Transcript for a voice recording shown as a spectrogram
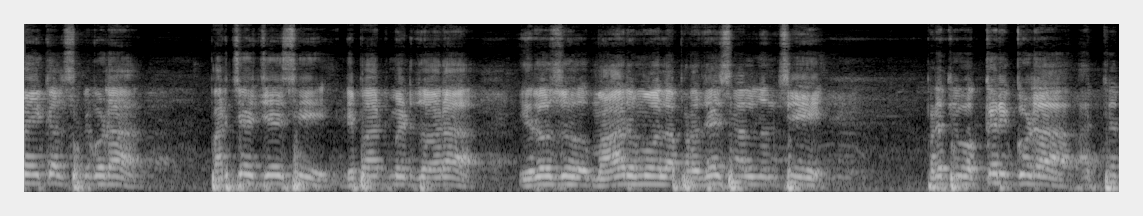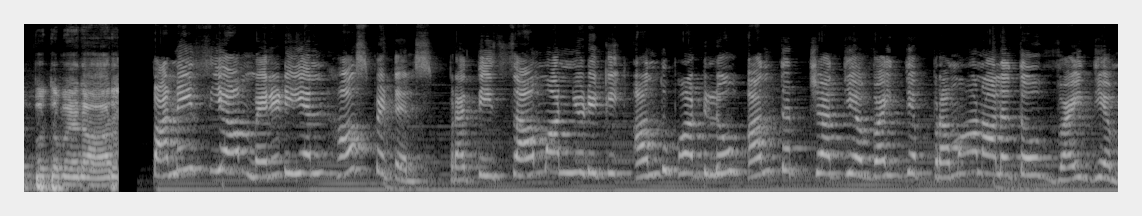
వెహికల్స్ని కూడా పర్చేజ్ చేసి డిపార్ట్మెంట్ ద్వారా ఈరోజు మారుమూల ప్రదేశాల నుంచి ప్రతి ఒక్కరికి కూడా అత్యద్భుతమైన ఆరోగ్య పనేసియా మెరిడియన్ హాస్పిటల్స్ ప్రతి సామాన్యుడికి అందుబాటులో అంతర్జాతీయ వైద్య ప్రమాణాలతో వైద్యం.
